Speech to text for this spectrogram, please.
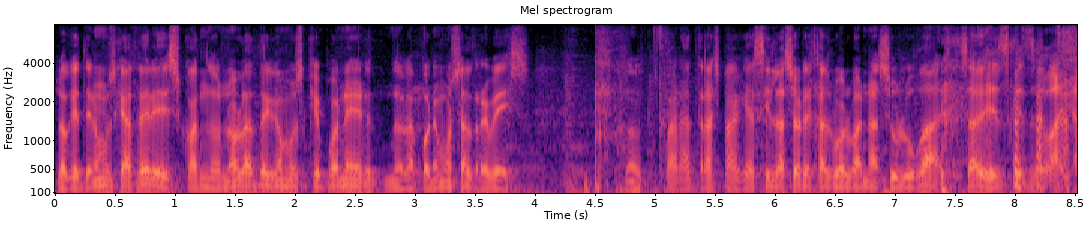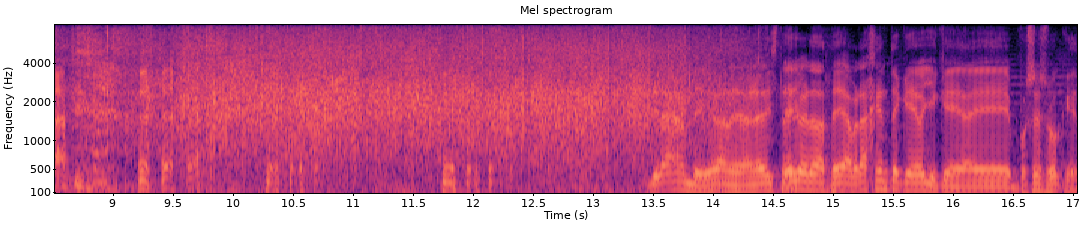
Lo que tenemos que hacer es, cuando no la tengamos que poner, nos la ponemos al revés. Para atrás, para que así las orejas vuelvan a su lugar, ¿sabes? Que se vayan. Grande, grande, la analista, de verdad. ¿eh? Habrá gente que, oye, que, eh, pues eso, que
